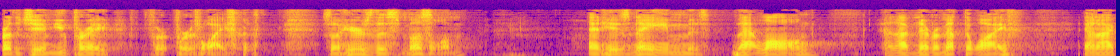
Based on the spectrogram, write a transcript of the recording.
"Brother Jim, you pray for for his wife." so here's this Muslim, and his name is that long and I've never met the wife, and I,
